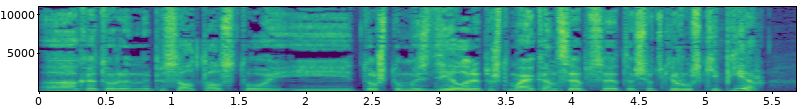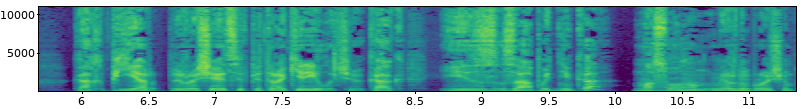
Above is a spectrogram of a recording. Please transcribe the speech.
который написал Толстой. И то, что мы сделали, потому что моя концепция это все-таки русский Пьер, как Пьер превращается в Петра Кирилловича, как из западника, масон он, между прочим,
